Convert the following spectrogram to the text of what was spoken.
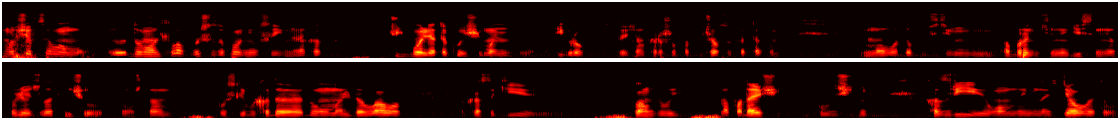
Вообще, в целом, э, Дональд Лав больше запомнился именно как чуть более атакующий игрок. То есть он хорошо подключался к атакам. Но вот, допустим, оборонительные действия не оставляют желать лучшего, потому что после выхода Дональда Лава как раз таки фланговый нападающий, полузащитник Хазри, он именно сделал это вот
